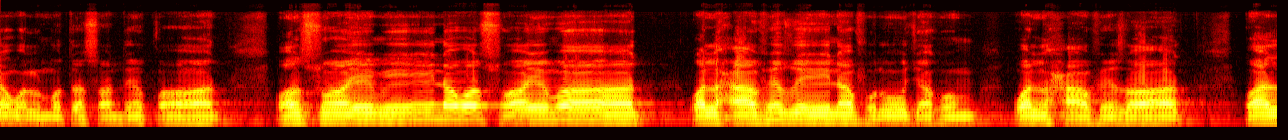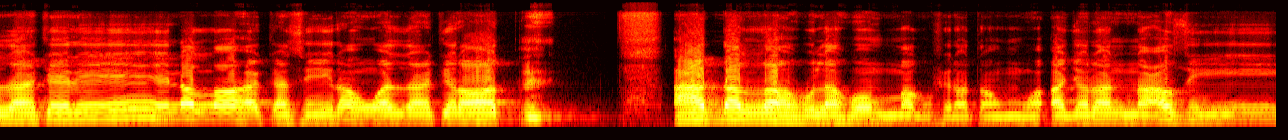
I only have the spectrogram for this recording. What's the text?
والمتصدقات والصائمين والصائمات والحافظين فروجهم والحافظات. والذاكرين الله كثيرا والذاكرات أعد الله لهم مغفرة وأجرا عظيما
